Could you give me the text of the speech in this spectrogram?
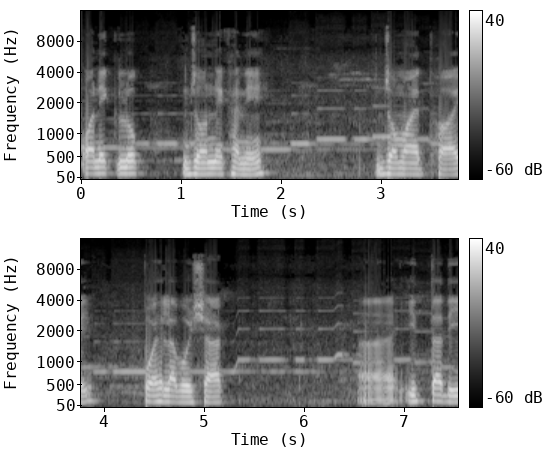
অনেক লোকজন এখানে জমায়েত হয় পহেলা বৈশাখ ইত্যাদি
